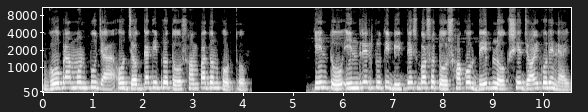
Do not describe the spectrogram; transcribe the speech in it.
গোব্রাহ্মণ পূজা ও যজ্ঞাদিব্রত সম্পাদন করত। কিন্তু ইন্দ্রের প্রতি বিদ্বেষবশত সকল দেবলোক সে জয় করে নেয়।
